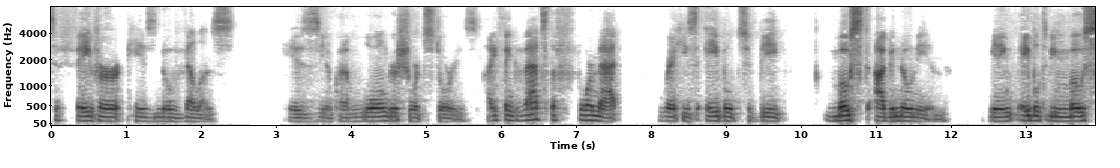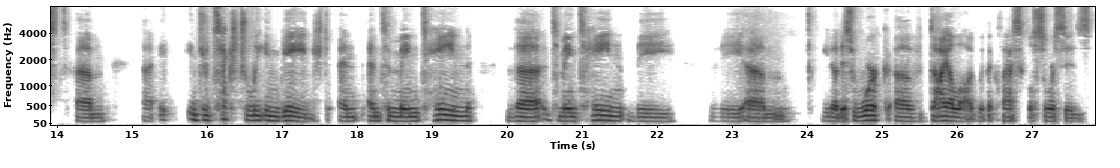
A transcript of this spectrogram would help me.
to favor his novellas, his you know kind of longer short stories. I think that's the format where he's able to be most Agnonian meaning able to be most um, uh, intertextually engaged and and to maintain the to maintain the the um, you know this work of dialogue with the classical sources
